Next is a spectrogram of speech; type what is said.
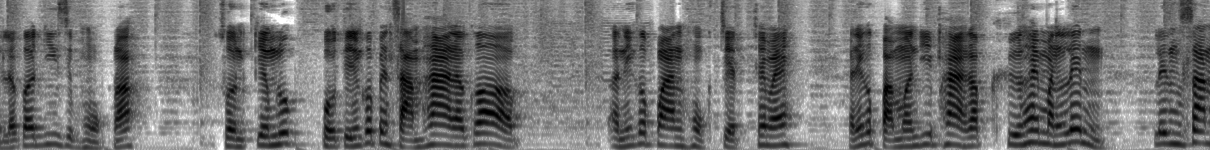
21 แล้วก็ 26 เนาะส่วนเกมลุกปกติก็เป็น 35 แล้วก็ อันนี้ก็ประมาณ 67 ใช่ไหมอันนี้ก็ปรับมัน 25 ครับ คือให้มันเล่นเล่นสั้น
